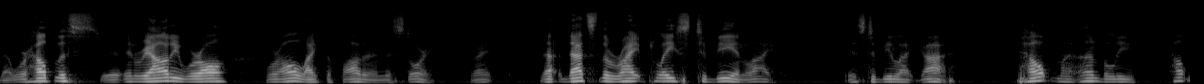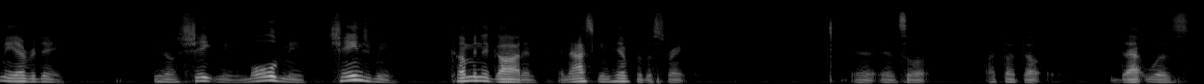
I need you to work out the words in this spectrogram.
that we're helpless. In reality, we're all we're all like the Father in this story, right? That that's the right place to be in life, is to be like God. Help my unbelief. Help me every day. You know, shape me, mold me, change me. Coming to God and, and asking Him for the strength. And, and so I thought that that was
